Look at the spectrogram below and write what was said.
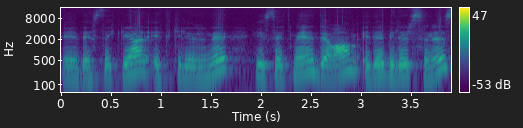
e, destekleyen etkilerini hissetmeye devam edebilirsiniz.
